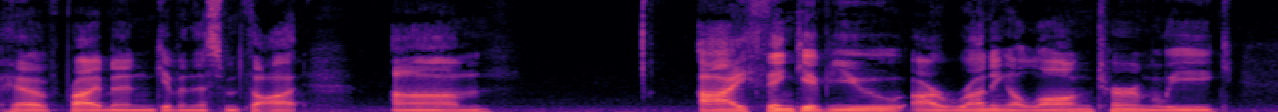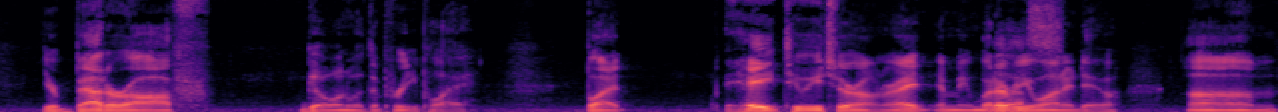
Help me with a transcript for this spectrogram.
have probably been giving this some thought. Um I think if you are running a long-term league, you're better off going with the pre-play. But hey, to each their own, right? I mean, whatever you want to do. Um,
